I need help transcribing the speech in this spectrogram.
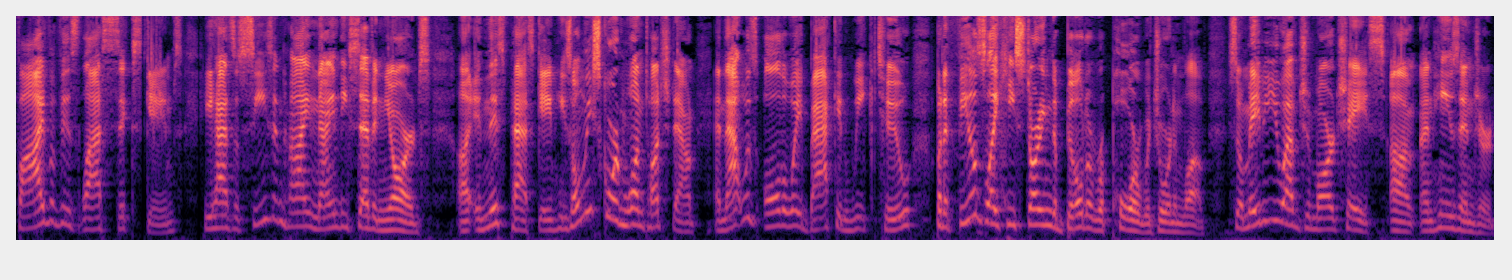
five of his last six games. He has a season high 97 yards uh, in this past game. He's only scored one touchdown, and that was all the way back in week two. But it feels like he's starting to build a rapport with Jordan Love. So maybe you have Ja'Marr Chase, um, and he's injured.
